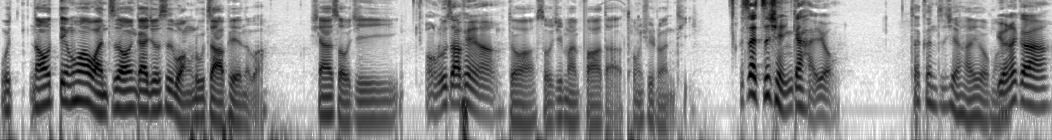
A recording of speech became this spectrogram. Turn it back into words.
我然后电话完之后，应该就是网络诈骗了吧？现在手机网络诈骗啊，对啊，手机蛮发达，通讯软体。在之前应该还有，在更之前还有吗？有那个啊，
